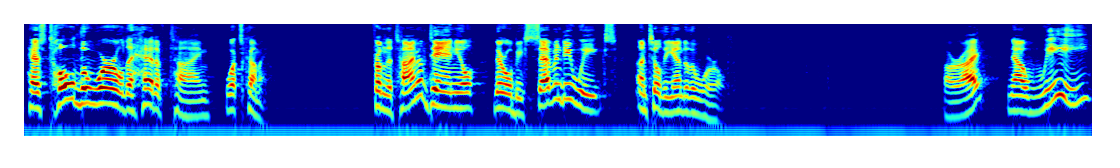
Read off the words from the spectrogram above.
has told the world ahead of time what's coming. From the time of Daniel, there will be 70 weeks until the end of the world. All right? Now, we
